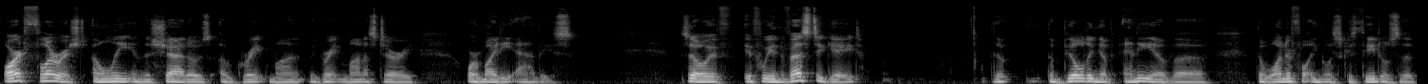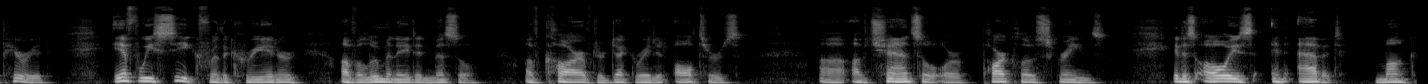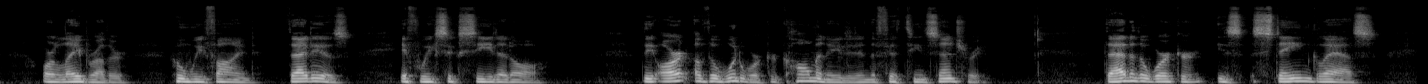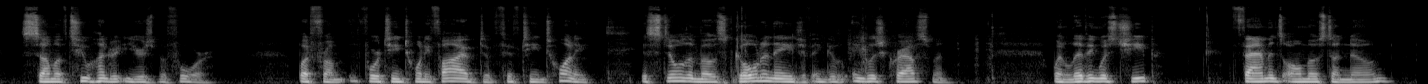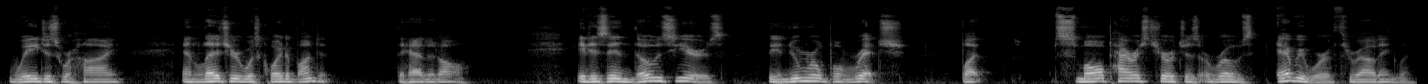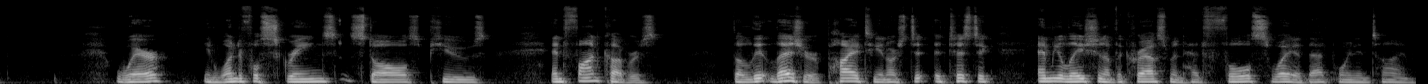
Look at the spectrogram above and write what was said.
Art flourished only in the shadows of great mon- the great monastery or mighty abbeys. So if if we investigate the the building of any of uh, the wonderful English cathedrals of the period, if we seek for the creator of illuminated missal, of carved or decorated altars, uh, of chancel or parclose screens. It is always an abbot, monk, or lay brother whom we find, that is, if we succeed at all. The art of the woodworker culminated in the 15th century. That of the worker is stained glass some of 200 years before, but from 1425 to 1520 is still the most golden age of English craftsmen. When living was cheap, famines almost unknown, wages were high, and leisure was quite abundant. They had it all. It is in those years the innumerable rich but small parish churches arose everywhere throughout England, where, in wonderful screens, stalls, pews, and font covers, the leisure, piety, and artistic emulation of the craftsman had full sway at that point in time.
